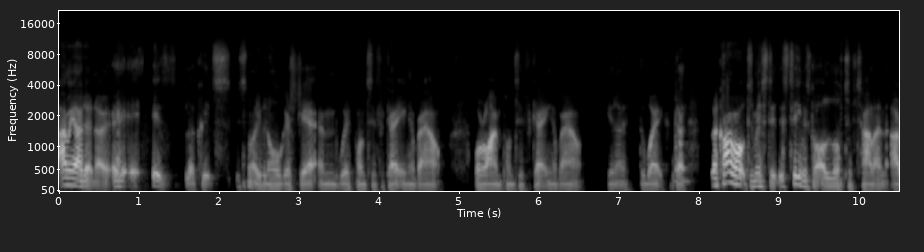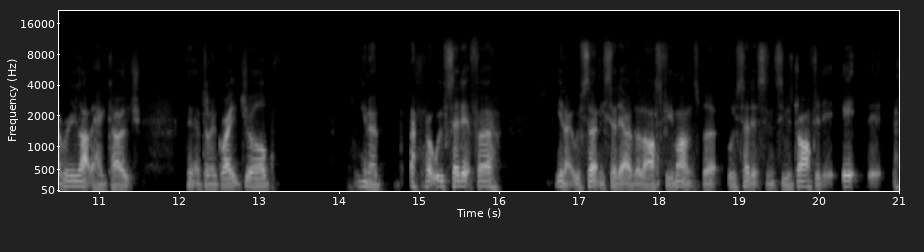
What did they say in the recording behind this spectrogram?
I, mean, I don't know. It, it, it's look, it's it's not even August yet, and we're pontificating about, or I'm pontificating about, you know, the way it could go. Look, I'm optimistic. This team has got a lot of talent. I really like the head coach. I think they've done a great job. You know, but we've said it for, you know, we've certainly said it over the last few months, but we've said it since he was drafted. It it it,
